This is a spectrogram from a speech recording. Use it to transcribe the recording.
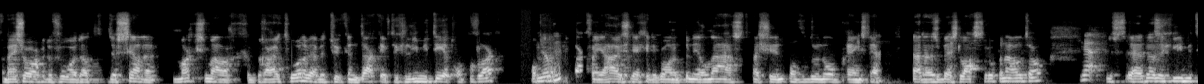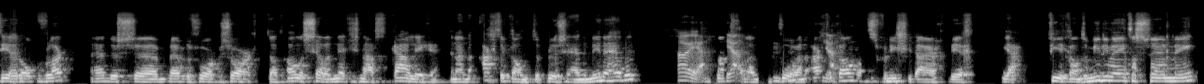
wij zorgen ervoor dat de cellen maximaal gebruikt worden. We hebben natuurlijk een dak, heeft een gelimiteerd oppervlak. Op het dak van je huis leg je er gewoon een paneel naast als je een onvoldoende opbrengst hebt. Nou, dat is best lastig op een auto. Ja. Dus uh, dat is een gelimiteerde oppervlak. Uh, dus uh, we hebben ervoor gezorgd dat alle cellen netjes naast elkaar liggen. En aan de achterkant de plussen en de minnen hebben. Oh ja. ja. Voor- en de achterkant. Ja. Anders verlies je daar weer ja, vierkante millimeters mee.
